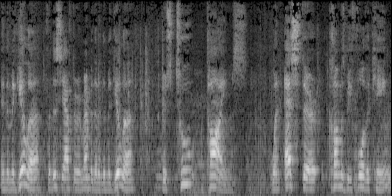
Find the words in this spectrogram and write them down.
in the Megillah, for this you have to remember that in the Megillah, there's two times when Esther comes before the king,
